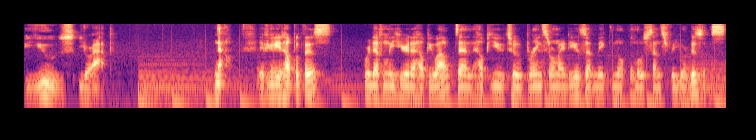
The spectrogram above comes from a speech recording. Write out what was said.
use your app. Now, if you need help with this, we're definitely here to help you out and help you to brainstorm ideas that make the most sense for your business.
